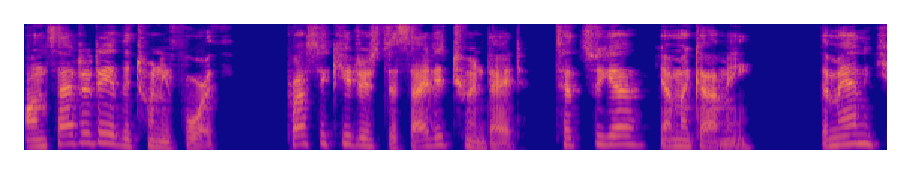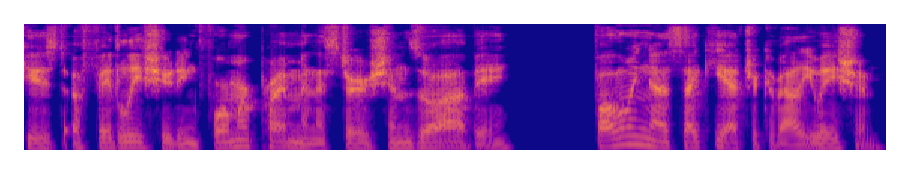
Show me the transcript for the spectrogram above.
on Saturday the 24th, prosecutors decided to indict Tetsuya Yamagami, the man accused of fatally shooting former Prime Minister Shinzo Abe, following a psychiatric evaluation.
